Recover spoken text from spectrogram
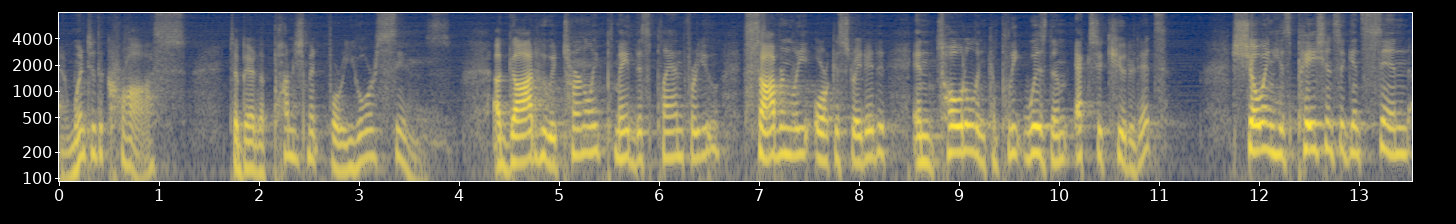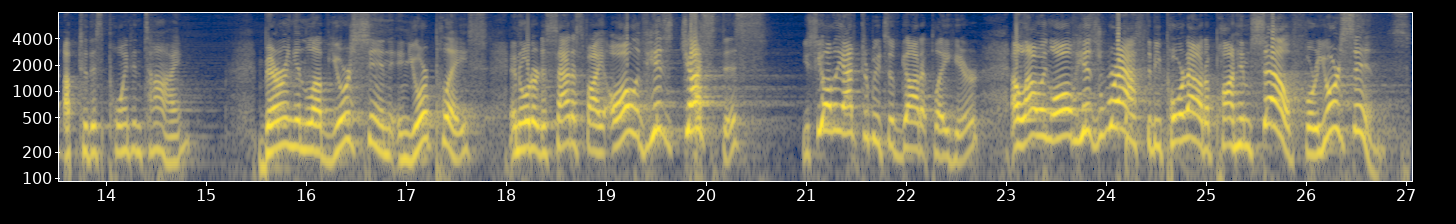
and went to the cross to bear the punishment for your sins a God who eternally made this plan for you, sovereignly orchestrated it, in total and complete wisdom executed it, showing his patience against sin up to this point in time, bearing in love your sin in your place in order to satisfy all of his justice. You see all the attributes of God at play here, allowing all of his wrath to be poured out upon himself for your sins.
